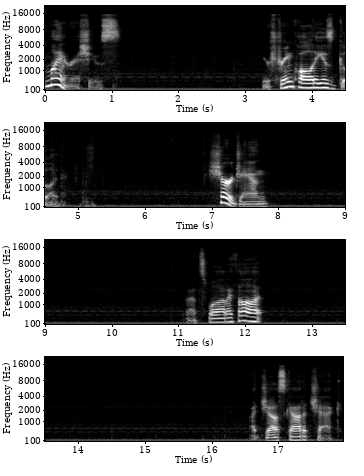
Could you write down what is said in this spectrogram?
minor issues. Your stream quality is good. Sure, Jan. That's what I thought. I just gotta check.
